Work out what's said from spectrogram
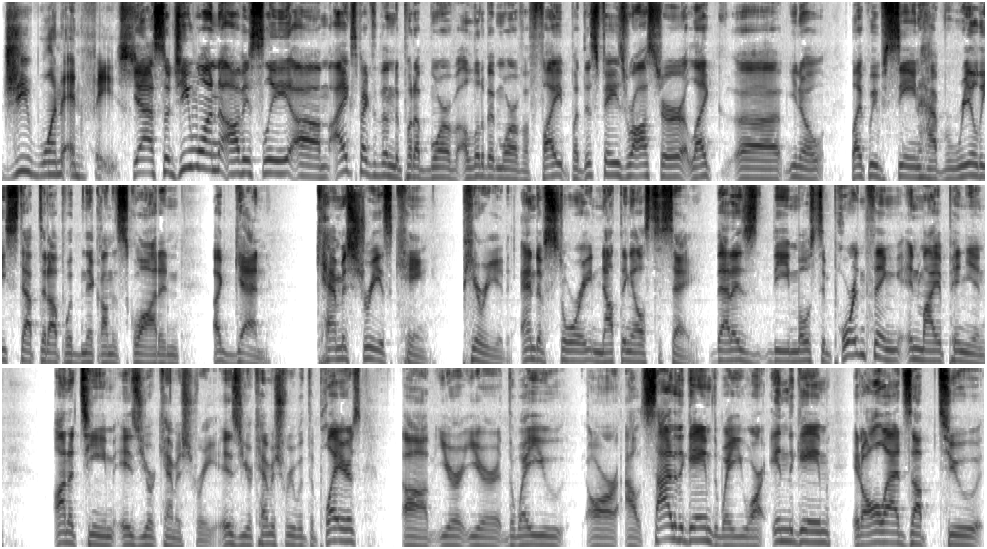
G1 and FaZe. Yeah, so G1 obviously, um, I expected them to put up more of a little bit more of a fight, but this FaZe roster, like uh, you know, like we've seen, have really stepped it up with Nick on the squad, and again, chemistry is king period. End of story. Nothing else to say. That is the most important thing, in my opinion, on a team is your chemistry. Is your chemistry with the players, uh, your your the way you are outside of the game, the way you are in the game. It all adds up to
